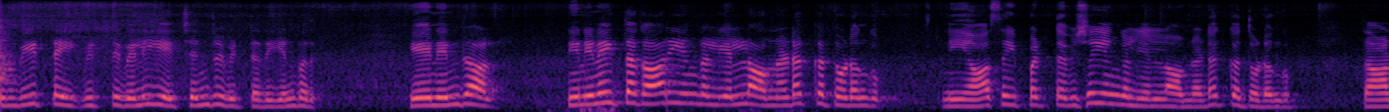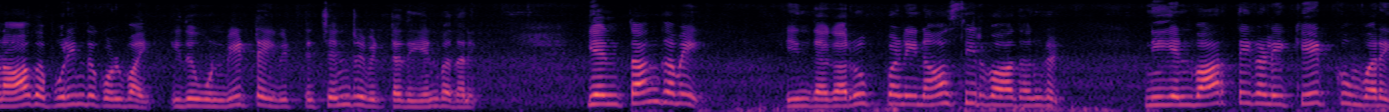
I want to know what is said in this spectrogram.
உன் வீட்டை விட்டு வெளியே சென்று விட்டது என்பது. ஏனென்றால் நீ நினைத்த காரியங்கள் எல்லாம் நடக்கத் தொடங்கும். நீ ஆசைப்பட்ட விஷயங்கள் எல்லாம் நடக்கத் தொடங்கும். தானாக புரிந்து கொள்வாய் இது உன் வீட்டை விட்டு சென்று விட்டது என்பதனை. என் தங்கமே இந்த கருப்பனின் ஆசீர்வாதங்கள் நீ என் வார்த்தைகளை கேட்கும் வரை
